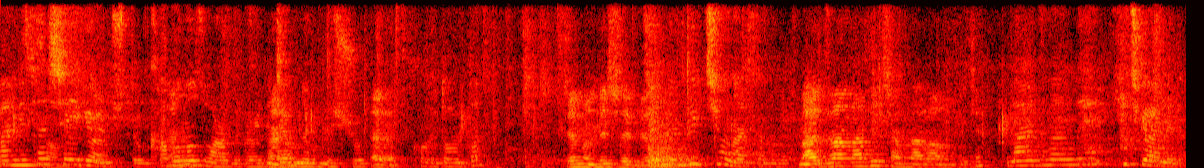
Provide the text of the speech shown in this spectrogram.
Ben geçen şey görmüştüm. Kavanoz vardı böyle hı. camın önünde şu Evet. koridorda. Cam önünde içilebiliyor. Önünde içiyorlar sanırım. Merdivenlerde içenler var mı peki? Merdivende hiç görmedim.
